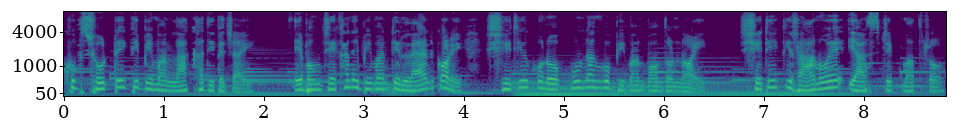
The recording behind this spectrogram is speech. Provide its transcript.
খুব ছোট্ট একটি বিমান লাক্ষাদ্বীপে যায় এবং যেখানে বিমানটি ল্যান্ড করে, সেটিও কোনো পূর্ণাঙ্গ বিমানবন্দর নয়। সেটি একটি রানওয়ে এয়ারস্ট্রিপ মাত্র।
